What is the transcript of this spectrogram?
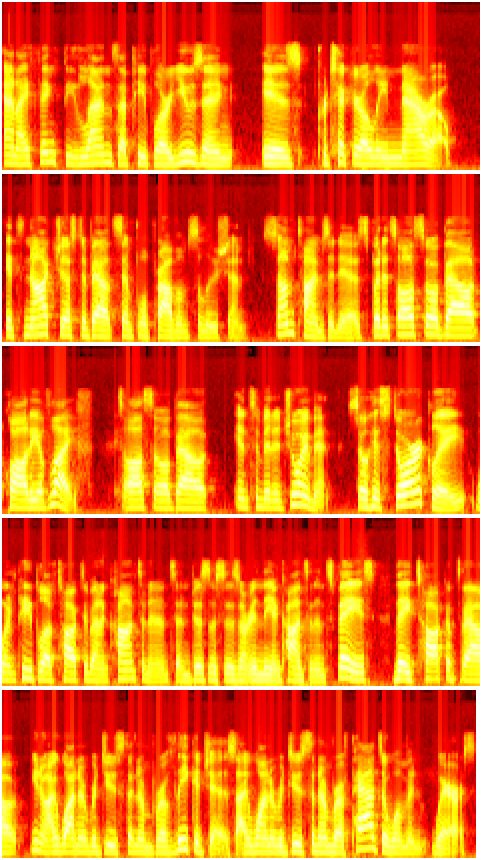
and I think the lens that people are using is particularly narrow it's not just about simple problem solution. Sometimes it is, but it's also about quality of life. It's also about intimate enjoyment. So historically, when people have talked about incontinence and businesses are in the incontinence space, they talk about, you know, I want to reduce the number of leakages. I want to reduce the number of pads a woman wears.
